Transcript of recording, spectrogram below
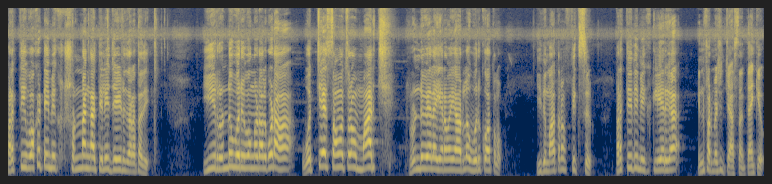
ప్రతి ఒక్కటి మీకు క్షుణ్ణంగా తెలియజేయడం జరుగుతుంది. ఈ రెండు వరి వంగడాలు కూడా వచ్చే సంవత్సరం మార్చ్ రెండు వేల ఇరవై ఆరులో వరి కోతలు. ఇది మాత్రం ఫిక్స్ ప్రతిదీ మీకు క్లియర్గా ఇన్ఫర్మేషన్ చేస్తాను. థ్యాంక్ యూ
